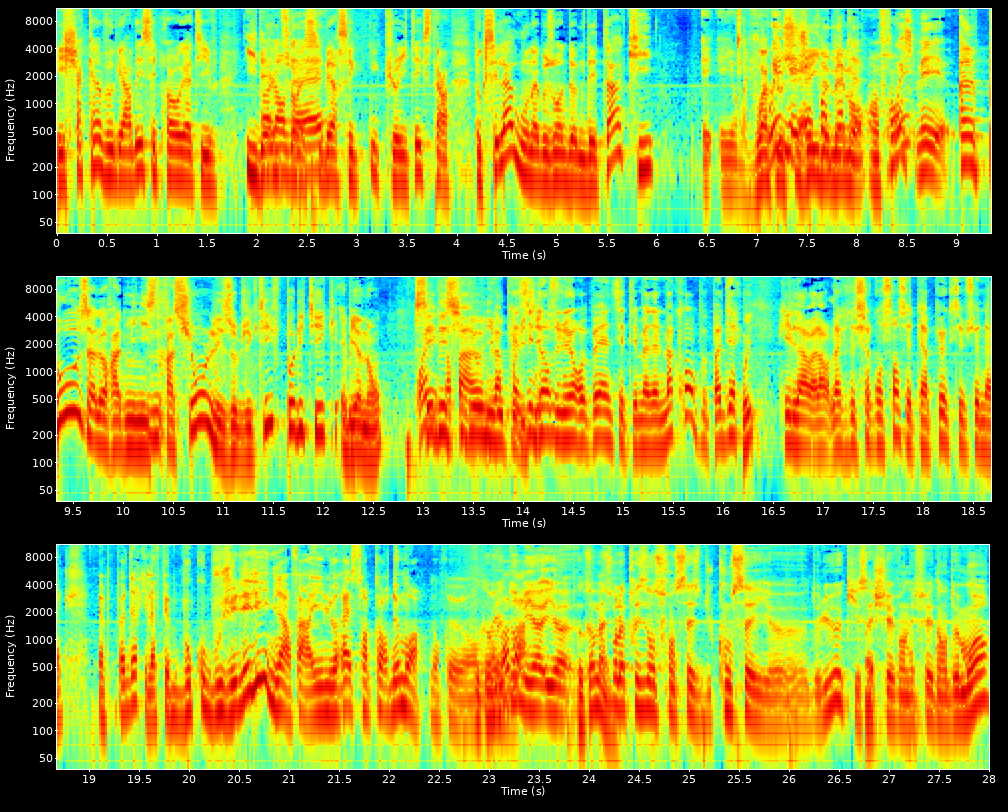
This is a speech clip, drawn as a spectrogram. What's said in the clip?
et chacun veut garder ses prérogatives. Idem sur la Hollandais. cybersécurité, etc. Donc c'est là où on a besoin d'hommes d'État qui et, et on voit Oui, que le mais sujet est le même que- en, en France, oui, mais- impose à leur administration les objectifs politiques. Eh bien non, c'est Oui, décidé enfin, au niveau La politique. présidence de l'Union européenne, c'était Emmanuel Macron. On peut pas dire Oui. qu'il a. Alors la circonstance était un peu exceptionnelle, mais on peut pas dire qu'il a fait beaucoup bouger les lignes. Là, enfin, il lui reste encore deux mois, donc euh, on, quand on même. va non, voir. mais il y a- il y a- Faut quand même. sur la présidence française du Conseil euh, de l'UE, qui s'achève en effet dans deux mois,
